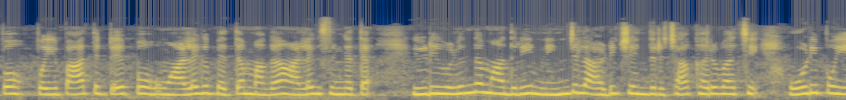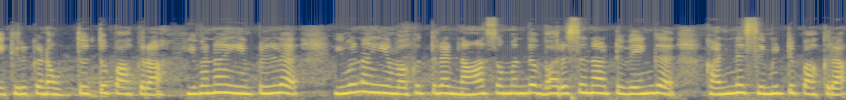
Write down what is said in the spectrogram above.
போ போய் பார்த்துட்டு போ. உன் அழகு பெத்த மகன் அழகு சிங்கத்தை. இடி விழுந்த மாதிரி நெஞ்சில் அடிச்சு கருவாச்சி. ஓடி போய் கிறுக்கனை உத்து உத்து பார்க்குறா. இவனா என் பிள்ளை. இவனா என் வகுத்தில் நான் சுமந்த வருச நாட்டு வேங்க. கண்ணு சிமிட்டி பார்க்குறா.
